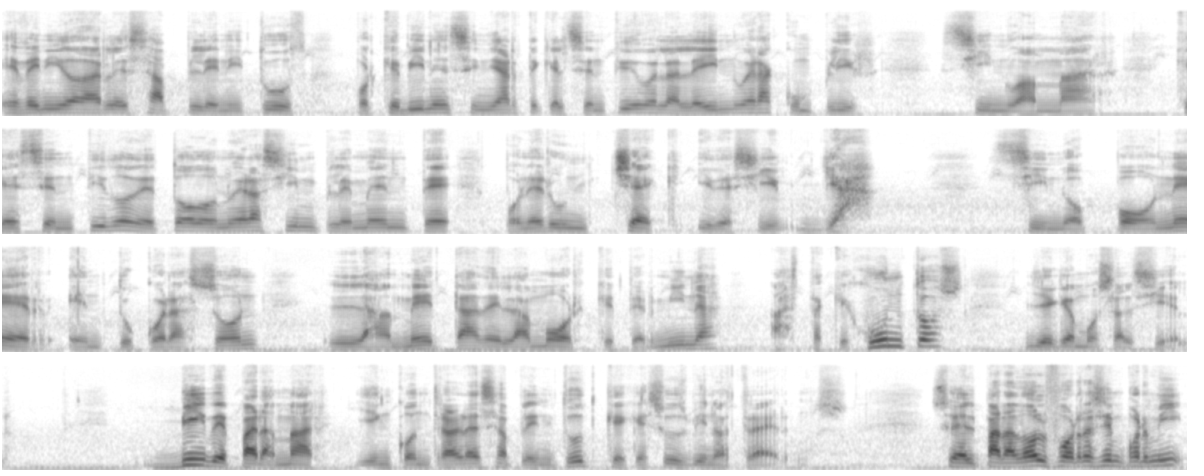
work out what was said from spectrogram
He venido a darle esa plenitud porque vine a enseñarte que el sentido de la ley no era cumplir, sino amar que el sentido de todo no era simplemente poner un check y decir ya, sino poner en tu corazón la meta del amor que termina hasta que juntos lleguemos al cielo. Vive para amar y encontrar esa plenitud que Jesús vino a traernos. Soy el Paradolfo, recen por mí,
